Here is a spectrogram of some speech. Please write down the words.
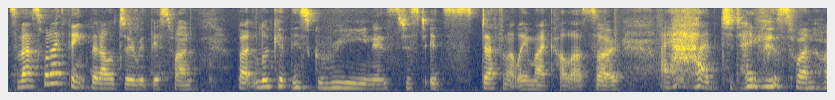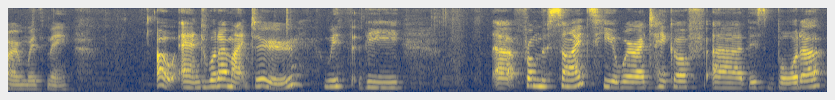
So that's what I think that I'll do with this one. But look at this green, it's just, it's definitely my color. So I had to take this one home with me. Oh, and what I might do with the, uh, from the sides here where I take off uh, this border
